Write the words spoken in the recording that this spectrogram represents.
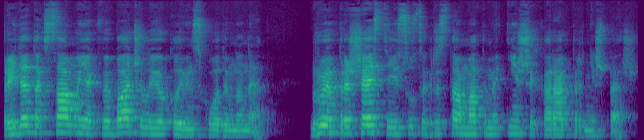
прийде так само, як ви бачили його, коли Він сходив на небо. Друге пришестя Ісуса Христа матиме інший характер, ніж перше.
